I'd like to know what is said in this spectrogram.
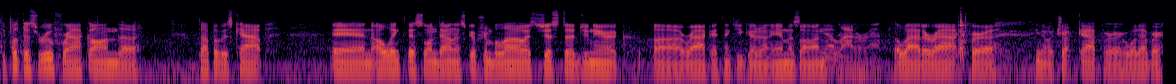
he put this roof rack on the top of his cap. And I'll link this one down in the description below. It's just a generic uh, rack. I think you get it on Amazon. Yeah, ladder rack. A ladder rack for a, you know, a truck cap or whatever.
